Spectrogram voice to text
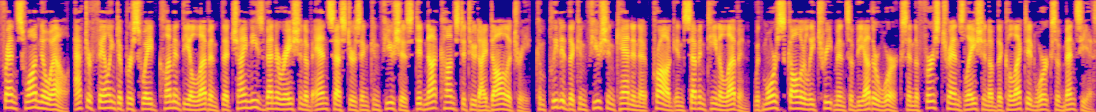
François Noël, after failing to persuade Clement XI that Chinese veneration of ancestors and Confucius did not constitute idolatry, completed the Confucian canon at Prague in 1711, with more scholarly treatments of the other works and the first translation of the collected works of Mencius.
